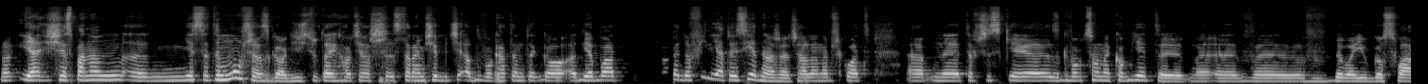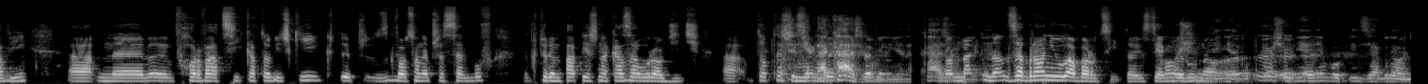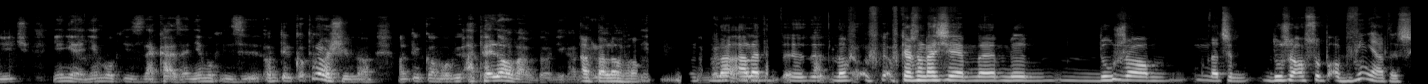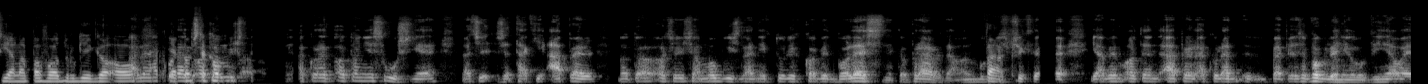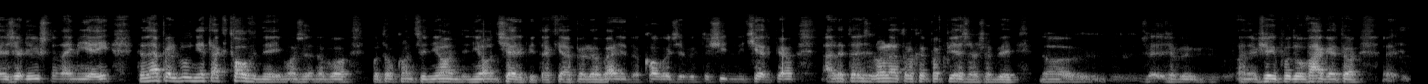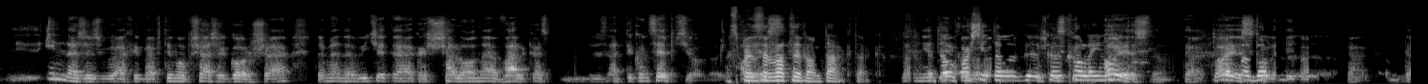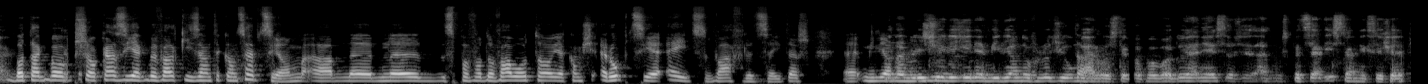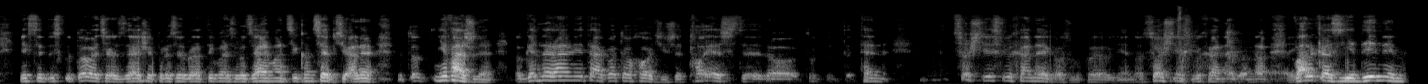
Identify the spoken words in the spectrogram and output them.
No, ja się z panem e, niestety muszę zgodzić tutaj, chociaż staram się być adwokatem tego diabła pedofilia to jest jedna rzecz, ale na przykład e, te wszystkie zgwałcone kobiety e, w, w byłej Jugosławii, w Chorwacji katoliczki zgwałcone przez Serbów, którym papież nakazał rodzić. To też jest nie jakby, nakazał, nie nakazał. No, na, no, zabronił aborcji. To jest jakby prosił, równo. Nie, no, prosił, nie, nie mógł nic zabronić. Nie, nie, nie mógł nic nakazać, nie mógł nic. On tylko prosił, no. On tylko mówił, apelował do nich. Apelował. apelował. No ale no, w, w każdym razie dużo znaczy dużo osób obwinia też Jana Pawła II o jakąś taką... Myślę, akurat o to niesłusznie, znaczy, że taki apel, no to oczywiście on mógł być dla niektórych kobiet bolesny, to prawda, on mógł tak. być przykry. Ja bym o ten apel akurat papieża w ogóle nie obwiniał, a jeżeli już to najmniej, ten apel był nietaktowny i może, no bo, bo to w końcu nie on, nie on cierpi, takie apelowanie do kogoś, żeby ktoś inny cierpiał, ale to jest rola trochę papieża, żeby, no, żeby one wzięli pod uwagę, to e, inna rzecz była chyba w tym obszarze gorsza, to mianowicie ta jakaś szalona walka z, z antykoncepcją. No z prezerwatywą, jest, tak, tak. No nie to właśnie to, to kolejne... To jest, no, tak, to tak, jest bo, tak, tak, bo tak, bo przy okazji jakby walki z antykoncepcją a, spowodowało to jakąś erupcję AIDS w Afryce i też e, miliony no, liczyli, ile milionów ludzi tak. umarło tak. z tego powodu. Ja nie jestem specjalistą, nie chcę się, nie chcę dyskutować, ale zdaje się prezerwatywa jest rodzajem antykoncepcji, ale to nieważne. No, generalnie tak o to chodzi, że to jest no, to, to, ten coś niesłychanego zupełnie, no coś niesłychanego. No, walka z jedynym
